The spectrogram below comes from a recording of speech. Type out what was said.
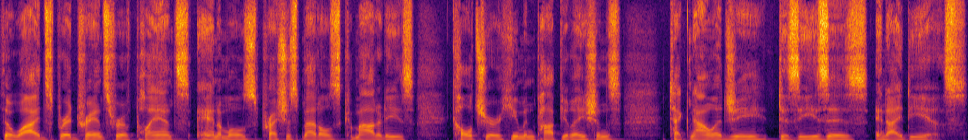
the widespread transfer of plants, animals, precious metals, commodities, culture, human populations, technology, diseases, and ideas.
